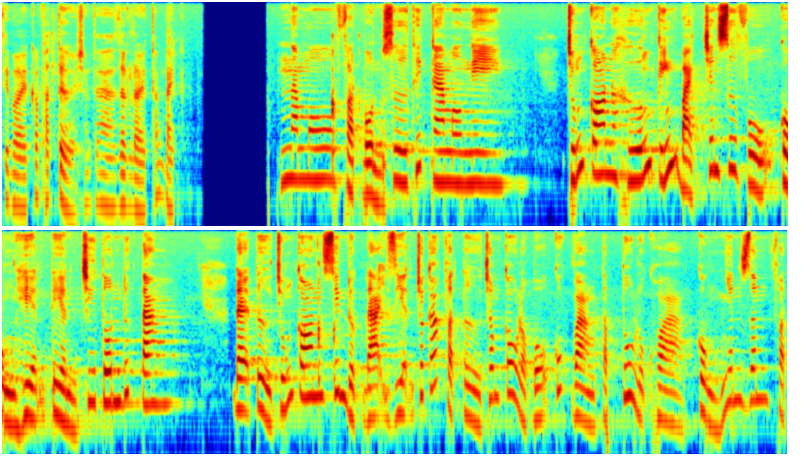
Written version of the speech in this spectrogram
Xin mời các Phật tử chúng ta dâng lời tác bạch. Nam mô Phật Bổn Sư Thích Ca Mâu Ni. Chúng con hướng kính bạch trên sư phụ cùng hiện tiền chư tôn đức tăng. Đệ tử chúng con xin được đại diện cho các Phật tử trong câu lạc bộ Cúc Vàng tập tu lục hòa cùng nhân dân Phật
